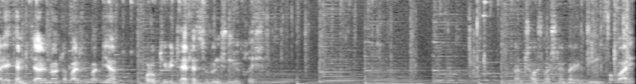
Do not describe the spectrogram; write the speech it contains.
Weil ihr kennt ja mittlerweile schon bei mir. Produktivität lässt zu wünschen übrig. Dann schaue ich mal schnell bei den Bienen vorbei.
